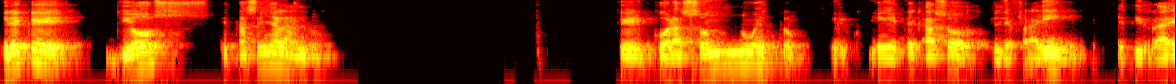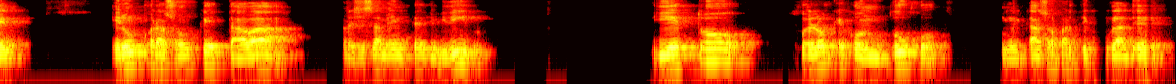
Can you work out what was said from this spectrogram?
Mire que Dios está señalando que el corazón nuestro, en este caso el de Efraín, el de Israel, era un corazón que estaba precisamente dividido. Y esto fue lo que condujo, en el caso particular de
